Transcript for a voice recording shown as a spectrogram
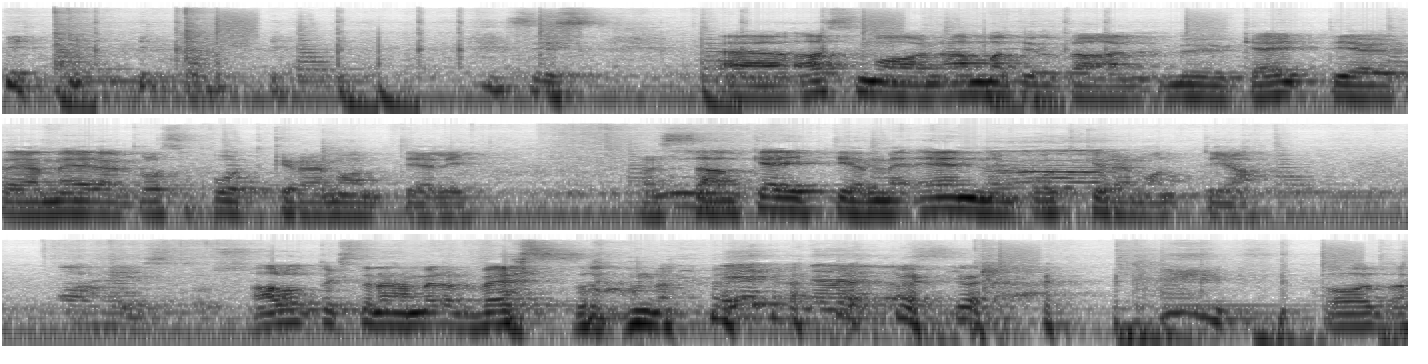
siis ää, Asmo on ammatiltaan myy keittiöitä ja meidän on tulossa putkiremontti, eli tässä on keittiömme ennen putkiremonttia. Ahistus. Haluatteko te nähdä meidän vessan? Et näytä sitä. Oota.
